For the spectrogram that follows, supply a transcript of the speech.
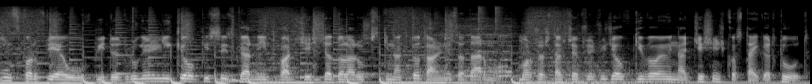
Skins for Free EU wbij do drugiej linijki opisu i zgarnij 20 dolarów w skinach totalnie za darmo. Możesz także wziąć udział w giveaway na 10 kost Tiger Tooth.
